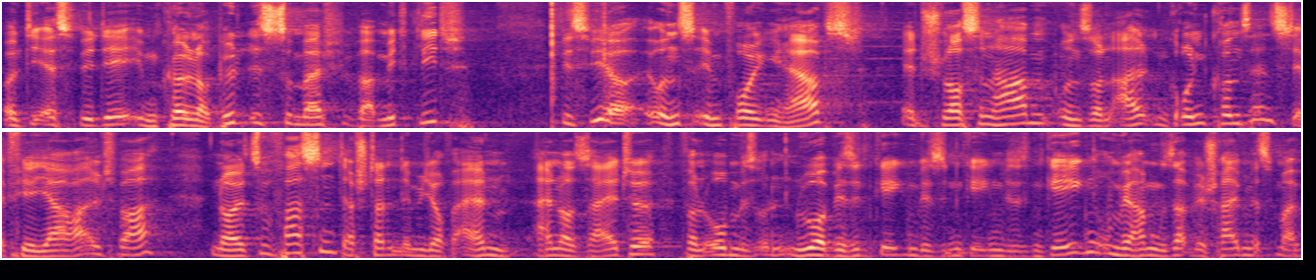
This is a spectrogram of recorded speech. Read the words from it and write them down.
Und die SPD im Kölner Bündnis zum Beispiel war Mitglied, bis wir uns im vorigen Herbst entschlossen haben, unseren alten Grundkonsens, der vier Jahre alt war, neu zu fassen. Da stand nämlich auf einem, einer Seite von oben bis unten nur, wir sind gegen, wir sind gegen, wir sind gegen. Und wir haben gesagt, wir schreiben jetzt mal,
